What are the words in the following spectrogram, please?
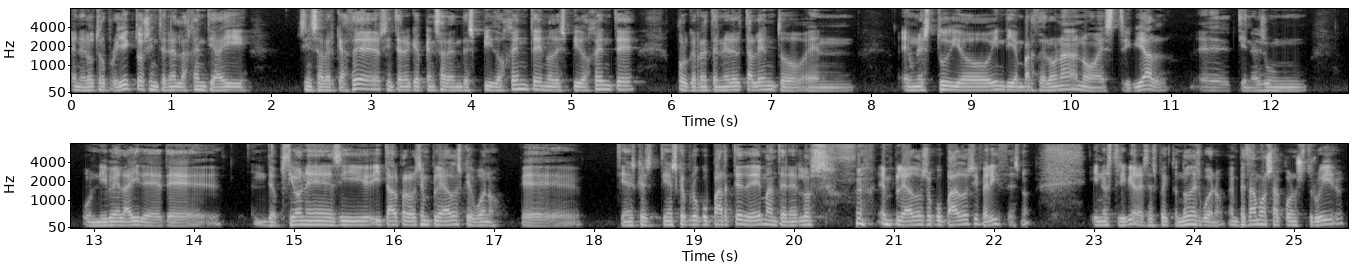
en el otro proyecto sin tener la gente ahí sin saber qué hacer, sin tener que pensar en despido gente, no despido gente, porque retener el talento en, un estudio indie en Barcelona no es trivial. Eh, tienes un, nivel ahí de, opciones y, tal para los empleados que, bueno, tienes, que, tienes que preocuparte de mantener los empleados ocupados y felices, ¿no? Y no es trivial ese aspecto. Entonces, bueno, empezamos a construir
